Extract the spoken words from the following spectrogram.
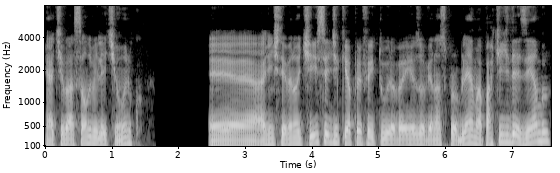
reativação do bilhete único, é, a gente teve a notícia de que a prefeitura vai resolver nosso problema a partir de dezembro,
